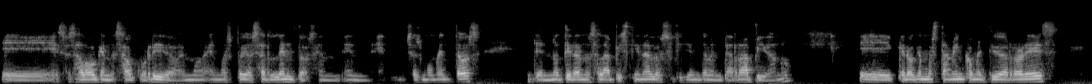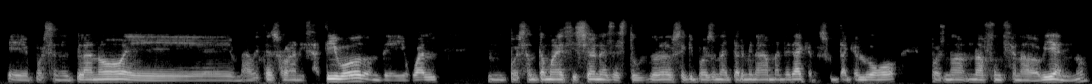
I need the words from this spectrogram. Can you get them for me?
Eso es algo que nos ha ocurrido. Hemos, podido ser lentos en, muchos momentos de no tirarnos a la piscina lo suficientemente rápido, ¿no? creo que hemos también cometido errores eh, pues en el plano eh, a veces organizativo, donde igual mm, pues han tomado decisiones de estructurar los equipos de una determinada manera que resulta que luego pues no, ha funcionado bien, ¿no?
